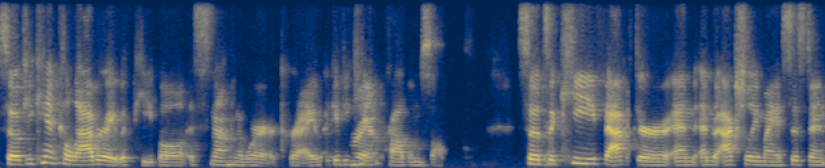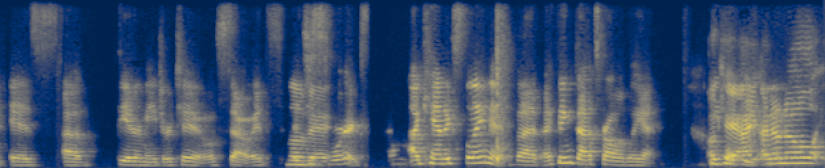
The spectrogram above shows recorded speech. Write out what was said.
So if you can't collaborate with people, it's not going to work, right? Like if you can't problem solve. So it's a key factor. And and actually, my assistant is a theater major too, so it's Love it just it. works. I can't explain it, but I think that's probably it. People, okay, I, I don't know.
